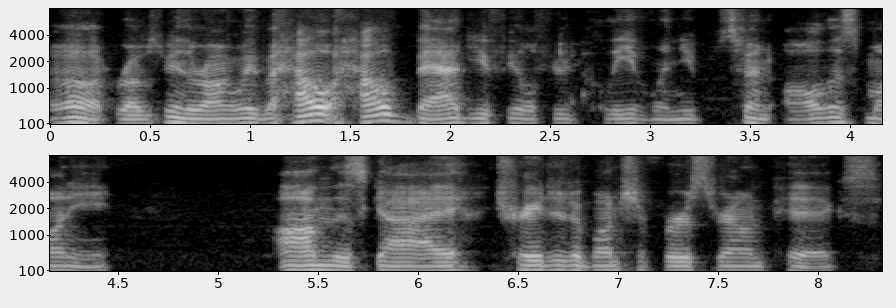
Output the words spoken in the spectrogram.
oh, it rubs me the wrong way. But how how bad do you feel if you're Cleveland? You spent all this money on this guy, traded a bunch of first round picks,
